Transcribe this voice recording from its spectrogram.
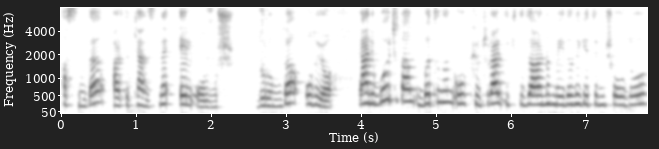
aslında artık kendisine el olmuş durumda oluyor. Yani bu açıdan Batı'nın o kültürel iktidarının meydana getirmiş olduğu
